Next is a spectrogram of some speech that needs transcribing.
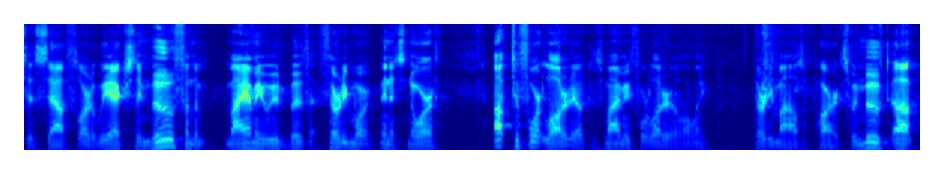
to South Florida. We actually moved from the Miami, we would move 30 more minutes north up to Fort Lauderdale, because Miami and Fort Lauderdale are only 30 miles apart. So we moved up.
